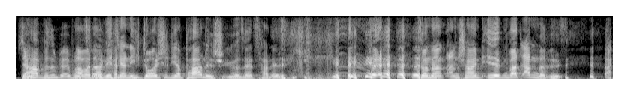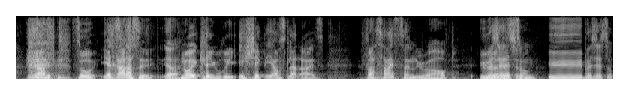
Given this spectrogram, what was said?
So, da sind wir übrigens aber da wird ja nicht Deutsch und Japanisch übersetzt, Hannes. sondern anscheinend irgendwas anderes. Kraft. So, jetzt Kraft, lasse. ja. Neue Kategorie. Ich schicke dich aufs Glatteis. Was heißt denn überhaupt? Übersetzung. Übersetzung.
